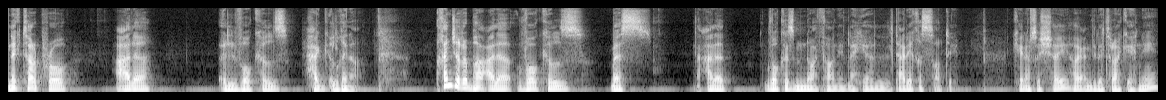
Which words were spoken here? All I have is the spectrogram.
Nectar Pro على ال vocals حق الغناء. خلينا نجربها على vocals بس على vocals من نوع ثاني اللي هي التعليق الصوتي. okay نفس الشيء هاي عندي ال track هني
